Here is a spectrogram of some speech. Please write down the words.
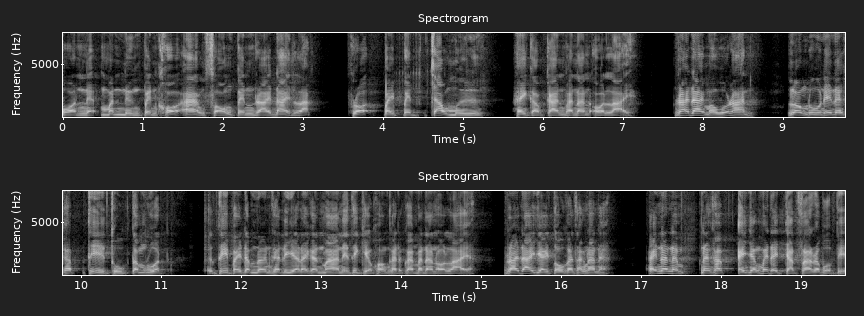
บอนเนี่ยมันหนึ่งเป็นข้ออ้างสองเป็นรายได้หลัก เพราะไปเป็นเจ้ามือให้กับการพนันออนไลน์ รายได้มโหฬารลองดูเนี่ยนะครับที่ถูกตำรวจที่ไปดำเนินคดีอะไรกันมาเนี่ยที่เกี่ยวข้องกับการพนันออนไลน์ รายได้ใหญ่โตกันทั้งนั้นนะไอ้นั่นนะนะครับไอ้ยังไม่ได้จัดสารระบบที่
